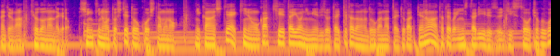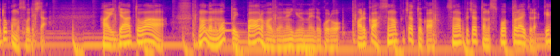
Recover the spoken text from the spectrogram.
なんていうのかな、挙動なんだけど、新機能として投稿したものに関して機能が消えたように見える状態ってただの動画になったりとかっていうのは、例えばインスタ Reels 実装直後とかもそうでした。はい。で、あとは、なんだろう、もっといっぱいあるはずだよね、有名どころ。あれか、 Snapchat か。 Snapchat の Spotlight だっけ？っ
